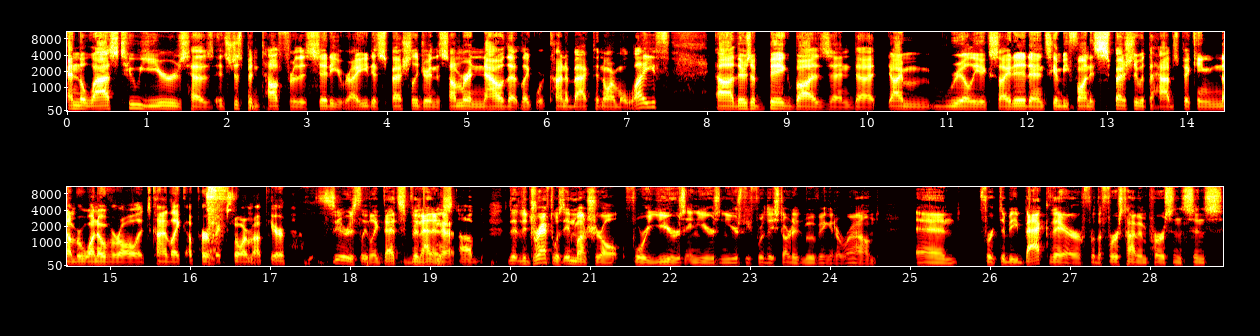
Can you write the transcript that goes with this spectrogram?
And the last two years has it's just been tough for the city, right? Especially during the summer. And now that like we're kind of back to normal life, uh, there's a big buzz, and uh, I'm really excited, and it's gonna be fun, especially with the Habs picking number one overall. It's kind of like a perfect storm up here. Seriously, like that's bananas. Yeah. Um, the, the draft was in Montreal for years and years and years before they started moving it around, and for it to be back there for the first time in person since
